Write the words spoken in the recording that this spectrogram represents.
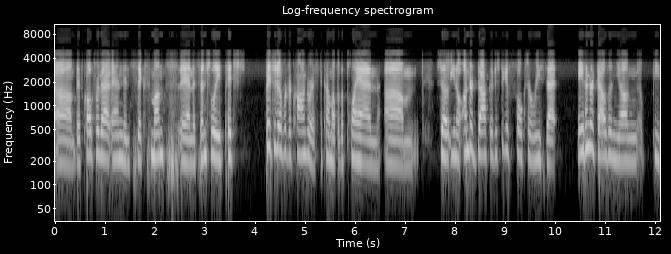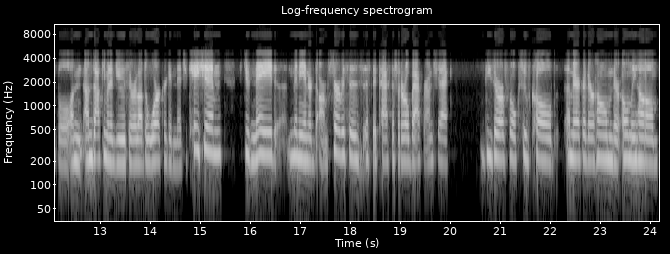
um, they've called for that end in six months and essentially pitched pitch it over to Congress to come up with a plan. Um, so, you know, under DACA, just to give folks a reset, 800,000 young people, un- undocumented youth, are allowed to work or get an education, student aid. Many entered the armed services if they pass a federal background check. These are our folks who've called America their home, their only home.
